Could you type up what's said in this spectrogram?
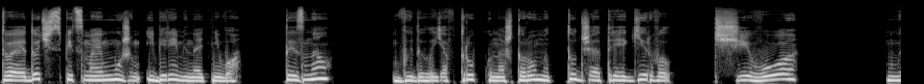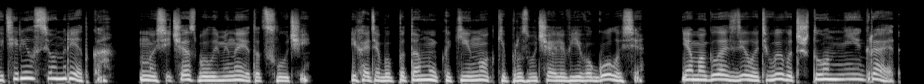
Твоя дочь спит с моим мужем и беременна от него. Ты знал?» Выдала я в трубку, на что Рома тут же отреагировал. «Чего?» Матерился он редко, но сейчас был именно этот случай. И хотя бы потому, какие нотки прозвучали в его голосе, я могла сделать вывод, что он не играет.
